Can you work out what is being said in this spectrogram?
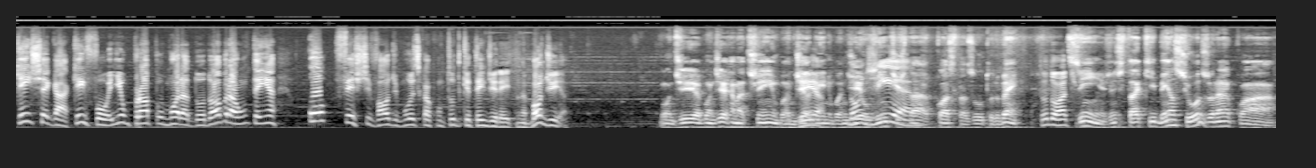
quem chegar, quem for e o próprio morador do Abraão tenha o festival de música com tudo que tem direito, né? Bom dia. Bom dia, bom dia Renatinho, bom, bom dia, dia Aline, bom, bom dia, ouvintes da Costa Azul, tudo bem? Tudo ótimo. Sim, a gente está aqui bem ansioso, né, com, a,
